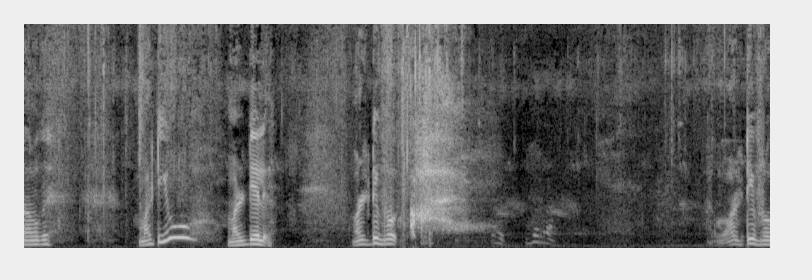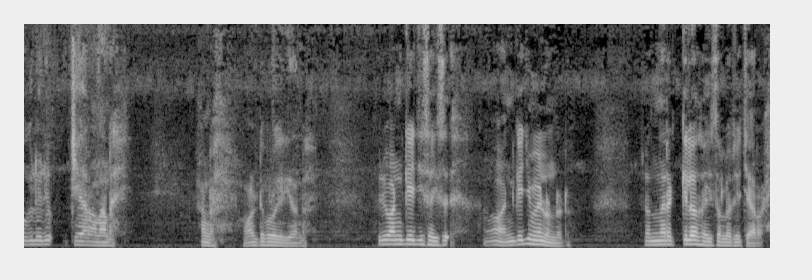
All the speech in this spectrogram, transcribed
നമുക്ക് മൾട്ടിയോ? മൾട്ടിയൽ മൾട്ടി ഫ്രോഗ് മൾട്ടി ഫ്രോഗിലൊരു ചെയറാണാണ്ടേ കണ്ട മൾട്ടി ഫ്രോഗ് ഇരിക്കുന്നുണ്ട് ഒരു വൺ കെ ജി സൈസ് ആ വൺ കെ ജി മേളുണ്ട് കേട്ടോ. ഒരു ഒന്നര കിലോ സൈസുള്ളൊരു ചെയറാണ്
